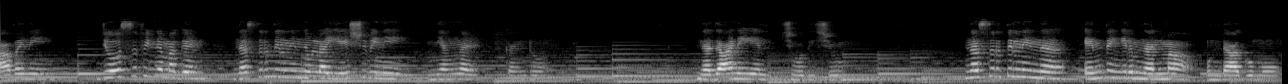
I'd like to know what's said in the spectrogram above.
അവനെ ജോസഫിന്റെ മകൻ നസ്രത്തിൽ നിന്നുള്ള യേശുവിനെ ഞങ്ങൾ കണ്ടു. നദാനിയേൽ ചോദിച്ചു നസ്രത്തിൽ നിന്ന് എന്തെങ്കിലും നന്മ ഉണ്ടാകുമോ?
